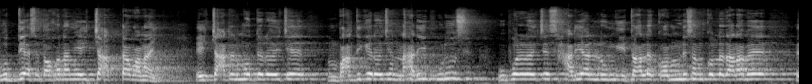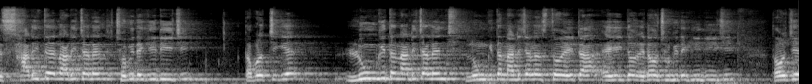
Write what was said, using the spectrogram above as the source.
বুদ্ধি আসে, তখন আমি এই চারটা বানাই। এই চার্টের মধ্যে রয়েছে, বাঁদিকে রয়েছে নারী পুরুষ, উপরে রয়েছে শাড়ি আর লুঙ্গি। তাহলে কম্বিনেশন করলে দাঁড়াবে, শাড়িতে নারী চ্যালেঞ্জ ছবি দেখিয়ে দিয়েছি। তারপর হচ্ছে গিয়ে লুঙ্গিতে নারী চ্যালেঞ্জ লুঙ্গিতে নারী চ্যালেঞ্জ তো এইটা, এই তো, এটাও ছবি দেখিয়ে দিয়েছি। তা হচ্ছে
